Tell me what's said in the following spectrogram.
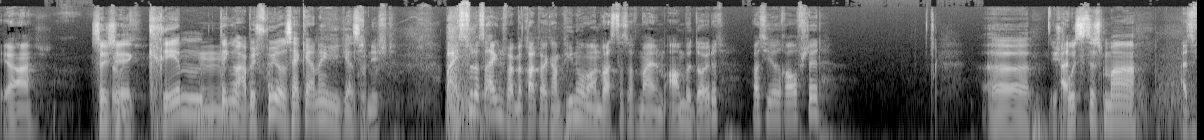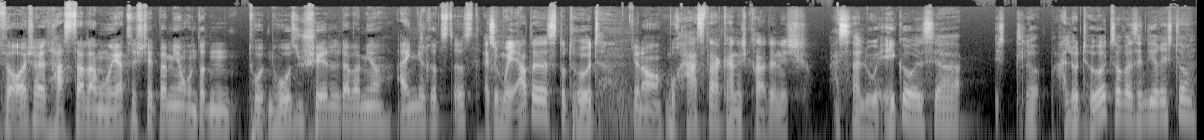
Ja, Solche. Creme-Dinger habe ich früher sehr gerne ich gegessen. nicht. Weißt du das eigentlich, weil wir gerade bei Campino waren, was das auf meinem Arm bedeutet, was hier drauf steht? Äh, ich Ä- wusste es mal. Also für euch halt Hasta la Muerte steht bei mir unter den toten Hosenschädel, der bei mir eingeritzt ist. Also Muerte ist der Tod. Genau. Muhasta kann ich gerade nicht. Hasta Luego ist ja, ich glaube, Hallo Tod, sowas in die Richtung.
